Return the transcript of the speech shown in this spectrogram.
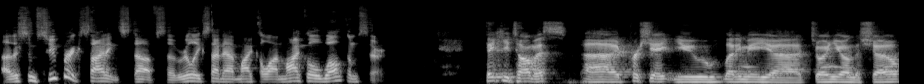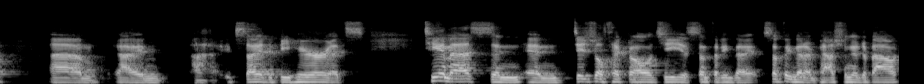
Uh, there's some super exciting stuff. So, really excited to have Michael on. Michael, welcome, sir. Thank you, Thomas. Uh, I appreciate you letting me uh, join you on the show. Um, I'm uh, excited to be here. It's TMS and and digital technology is something that something that I'm passionate about,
